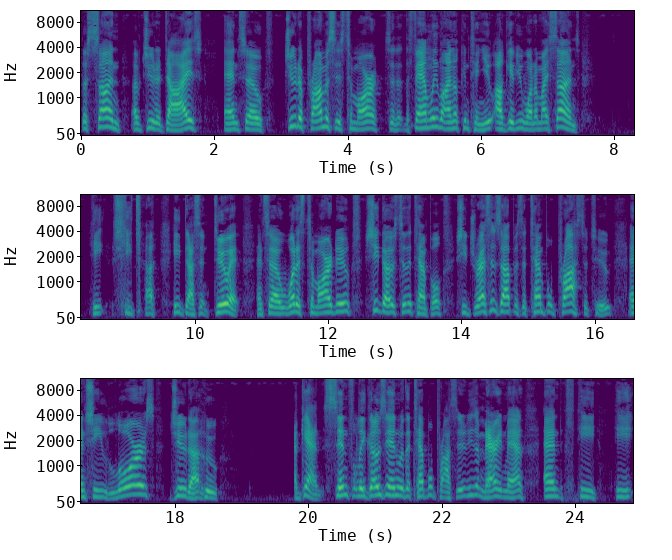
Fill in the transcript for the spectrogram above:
the son of Judah dies, and so Judah promises Tamar so that the family line will continue. I'll give you one of my sons. He, he, he doesn't do it. And so, what does Tamar do? She goes to the temple. She dresses up as a temple prostitute, and she lures Judah, who again, sinfully goes in with a temple prostitute. He's a married man, and he he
